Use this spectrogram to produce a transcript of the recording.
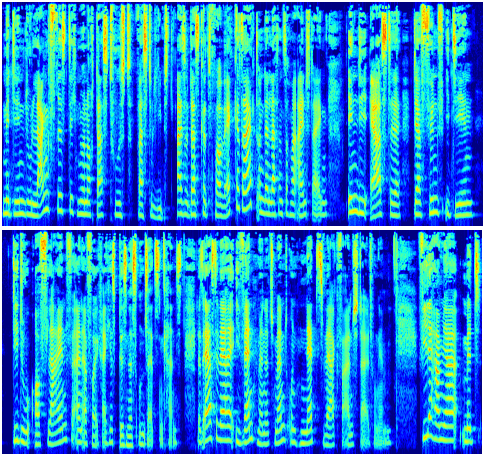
mit denen du langfristig nur noch das tust, was du liebst. Also das kurz vorweg gesagt und dann lass uns doch mal einsteigen in die erste der fünf Ideen, die du offline für ein erfolgreiches Business umsetzen kannst. Das erste wäre Eventmanagement und Netzwerkveranstaltungen. Viele haben ja mit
